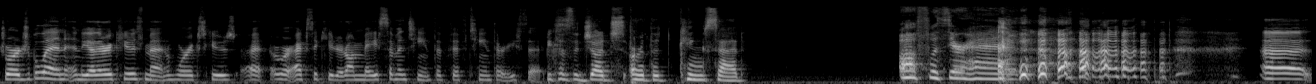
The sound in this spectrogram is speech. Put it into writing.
George Boleyn and the other accused men were excused uh, were executed on May 17th of 1536. because the judge or the king said, Off with your head. Uh,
